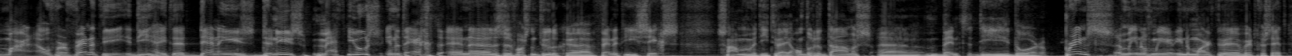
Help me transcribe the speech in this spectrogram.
Maar over Vanity, die heette Denise, Denise Matthews in het echt. En ze was natuurlijk Vanity Six. Samen met die twee andere dames. een band die door Prince min of meer in de markt werd gezet.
